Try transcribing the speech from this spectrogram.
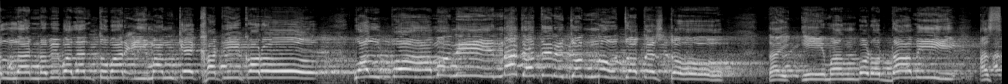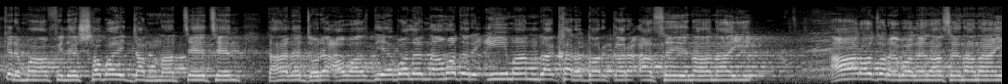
আল্লাহ নবী বলেন, তোমার ইমানকে খাঁটি করো। অল্প আমলে নাজাতের জন্য যথেষ্ট। তাই ইমান বড় দামি। আজকের মাহফিলে সবাই জান্নাত চেয়েছেন। তাহলে জোরে আওয়াজ দিয়ে বলেন, আমাদের ইমান রাখার দরকার আছে না নাই? আরও জোরে বলেন, আছে না নাই?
